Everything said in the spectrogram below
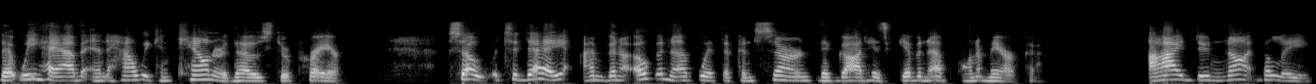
that we have and how we can counter those through prayer. So today I'm going to open up with the concern that God has given up on America. I do not believe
